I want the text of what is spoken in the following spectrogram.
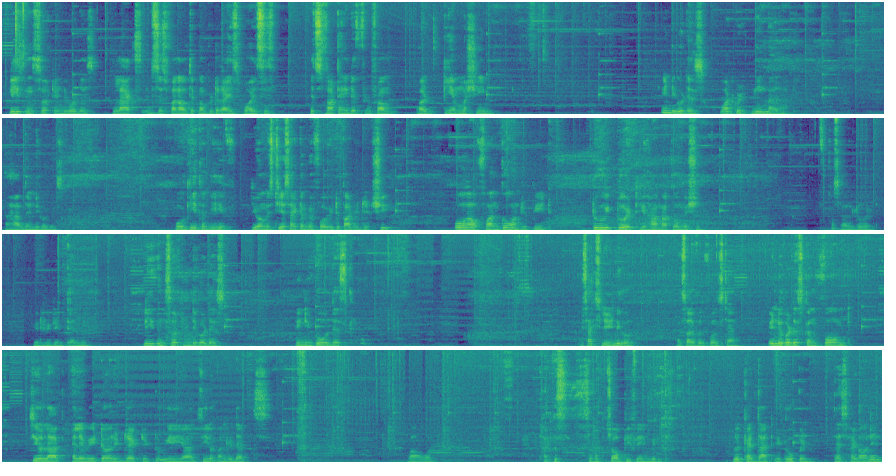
Please insert indigo disk. Relax, it's just one of the computerized voices. It's not any different from a TM machine. Indigo disk. What could it mean by that? I have the indigo disk. Oh, Geeta gave you a mysterious item before you departed, did she? Oh, how fun. Go on, repeat. Do, it, do it. You have my permission. Of course I will do it. Even if you didn't tell me. Please insert indigo disk indigo disk it's actually indigo I saw it for the first time indigo disk confirmed zero lab elevator redirected to area zero under depths wow what that was some choppy frame rate look at that it opened let's head on in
